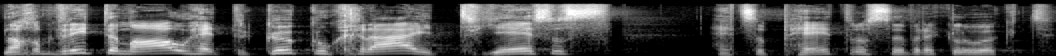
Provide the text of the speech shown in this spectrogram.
Nach dem dritten Mal hat der Gückel gekreit. Jesus hat zu Petrus übergeschaut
